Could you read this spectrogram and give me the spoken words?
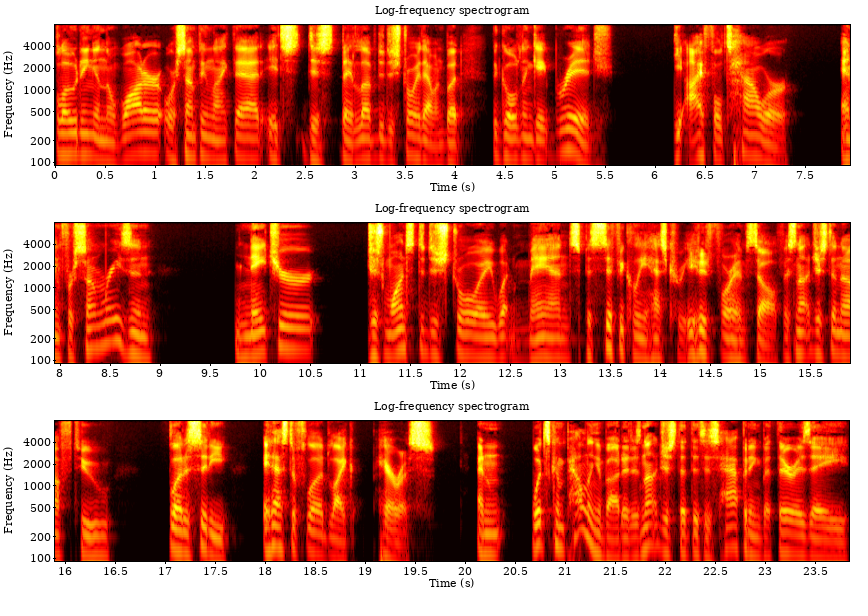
floating in the water or something like that. It's just, they love to destroy that one. But the Golden Gate Bridge, the Eiffel Tower, and for some reason, nature just wants to destroy what man specifically has created for himself. It's not just enough to flood a city, it has to flood like Paris. And what's compelling about it is not just that this is happening, but there is a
